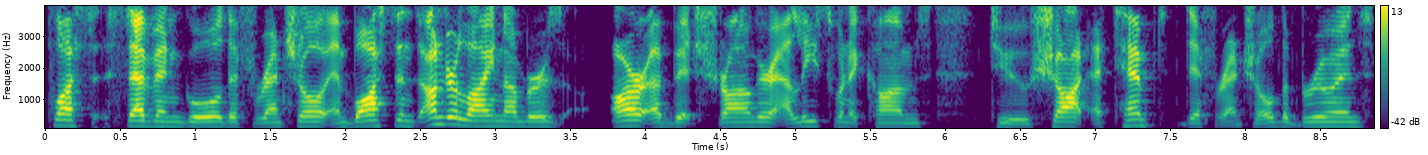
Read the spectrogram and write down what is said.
plus 7 goal differential. And Boston's underlying numbers are a bit stronger, at least when it comes to shot attempt differential. The Bruins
